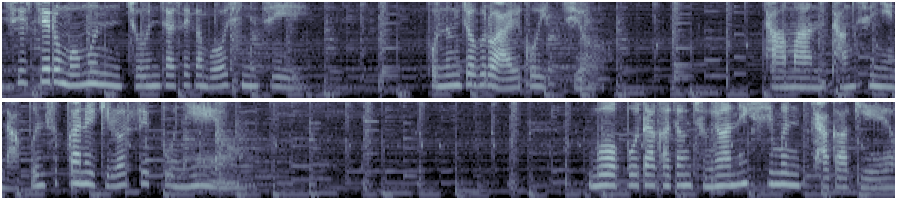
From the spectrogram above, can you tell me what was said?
실제로 몸은 좋은 자세가 무엇인지 본능적으로 알고 있지요. 다만 당신이 나쁜 습관을 길렀을 뿐이에요. 무엇보다 가장 중요한 핵심은 자각이에요.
